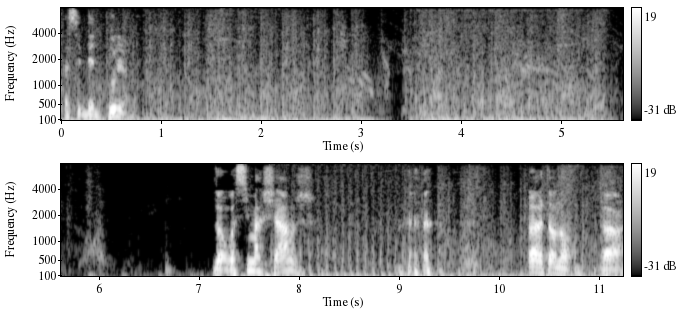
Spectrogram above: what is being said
ça c'est Deadpool. Donc, voici ma charge. ah, attends, non. Ah.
